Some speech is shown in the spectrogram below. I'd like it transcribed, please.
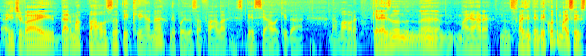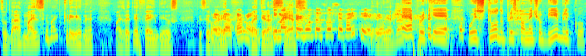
A gente vai dar uma pausa pequena depois dessa fala especial aqui da, da Maura. Que, aliás, não, não, Mayara, nos faz entender quanto mais você estudar, mais você vai crer, né? Mais vai ter fé em Deus. Você vai, Exatamente. vai ter acesso. E mais perguntas você vai ter, viu? É, é, porque o estudo, principalmente o bíblico,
